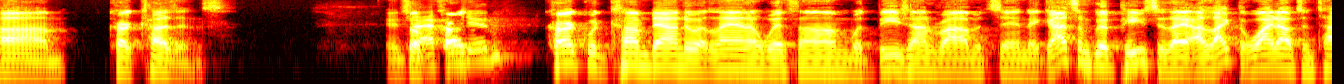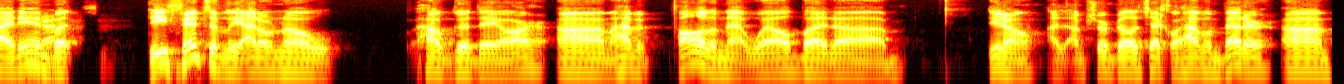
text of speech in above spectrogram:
Um, Kirk Cousins. and So Kirk- kid. Kirk would come down to Atlanta with them with Bijan Robinson. They got some good pieces. I, I like the wideouts and tight end, Yeah. but defensively, I don't know how good they are. Um, I haven't followed them that well, but um, you know, I, I'm sure Belichick will have them better. Um,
